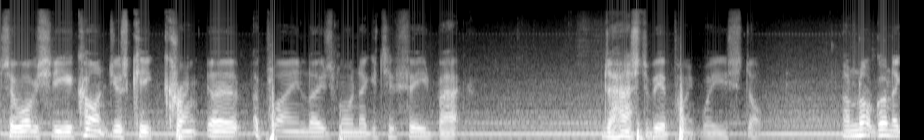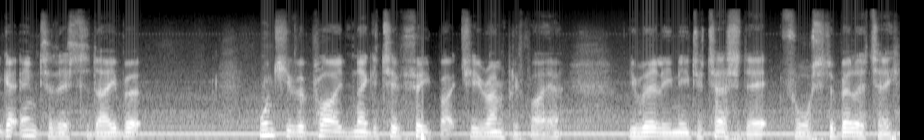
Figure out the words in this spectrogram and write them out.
So obviously you can't just keep crank, uh, applying loads more negative feedback. There has to be a point where you stop. I'm not going to get into this today but once you've applied negative feedback to your amplifier you really need to test it for stability.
